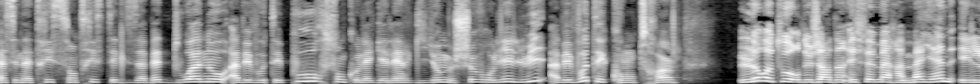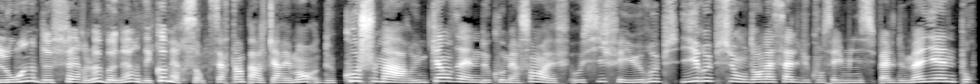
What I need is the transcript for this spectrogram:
La sénatrice centriste Elisabeth Douaneau avait voté pour. Son collègue LR Guillaume Chevrolier, lui, avait voté contre. Le retour du jardin éphémère à Mayenne est loin de faire le bonheur des commerçants. Certains parlent carrément de cauchemar. Une quinzaine de commerçants a aussi fait irruption dans la salle du conseil municipal de Mayenne pour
